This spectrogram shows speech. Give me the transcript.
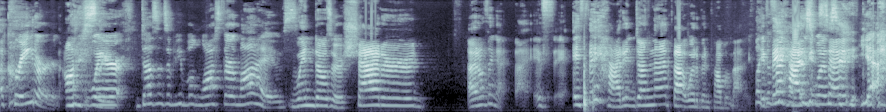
a crater Honestly, where dozens of people lost their lives. windows are shattered. I don't think if if they hadn't done that, that would have been problematic. Like if the they hadn't was- said, yeah,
